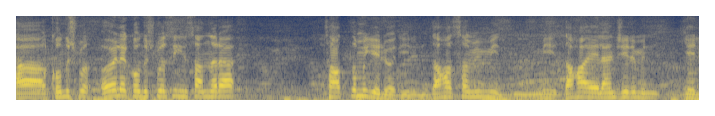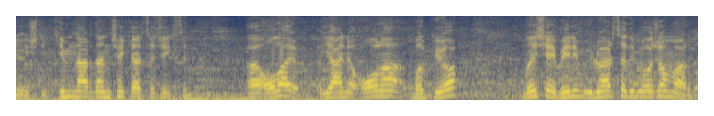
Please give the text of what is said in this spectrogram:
e, konuşma öyle konuşması insanlara tatlı mı geliyor diyelim. Daha samimi mi, daha eğlenceli mi geliyor işte. Kim nereden çekerse çeksin. E, olay yani ona bakıyor. Ve şey benim üniversitede bir hocam vardı.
